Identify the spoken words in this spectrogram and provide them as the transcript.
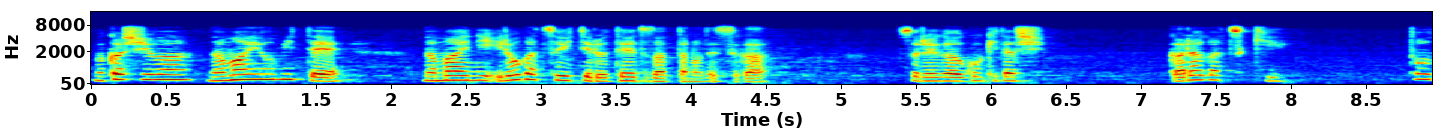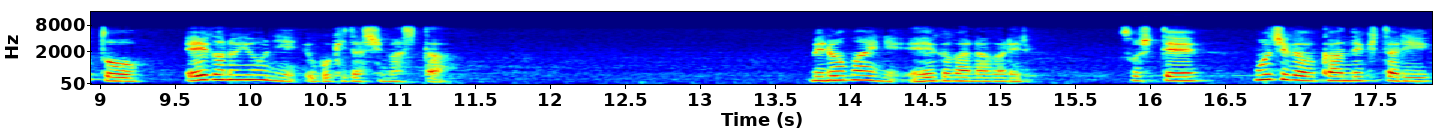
昔は名前を見て、名前に色がついている程度だったのですが、それが動き出し、柄がつき、とうとう映画のように動き出しました。目の前に映画が流れる。そして文字が浮かんできたり、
